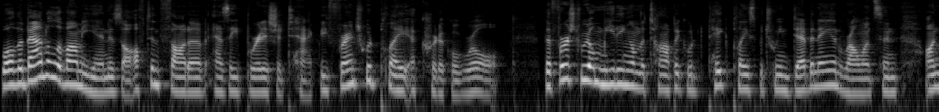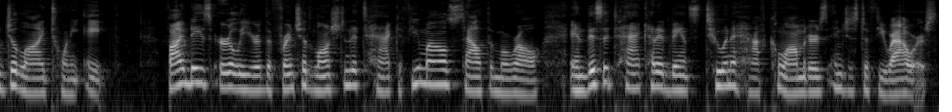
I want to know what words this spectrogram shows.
While the Battle of Amiens is often thought of as a British attack, the French would play a critical role. The first real meeting on the topic would take place between Debeney and Rawlinson on July 28th. Five days earlier, the French had launched an attack a few miles south of Moreuil, and this attack had advanced two and a half kilometers in just a few hours.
